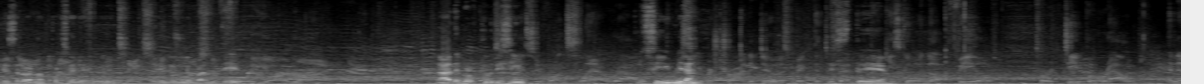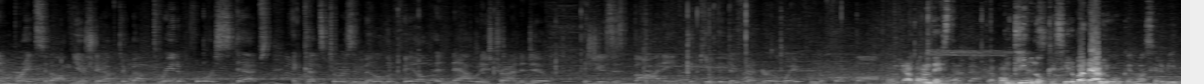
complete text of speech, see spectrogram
que se lo van a por ser irrelevante. Ah, de Brock Purdy, sí. Pues sí, mira. Este deeper route and then breaks it off, usually after about three to four steps and cuts towards the middle of the field. And now what he's trying to do is use his body to keep the defender away from the football. ¿A dónde está? Kinlo que sirva de algo que no ha servido.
